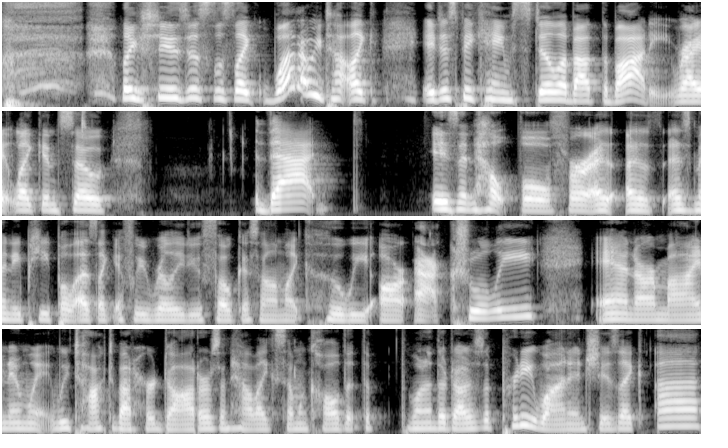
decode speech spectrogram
like she's just was like what are we talking like it just became still about the body right? Like and so that isn't helpful for as, as many people as like if we really do focus on like who we are actually and our mind. And we, we talked about her daughters and how like someone called it the one of their daughters a pretty one. And she's like uh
